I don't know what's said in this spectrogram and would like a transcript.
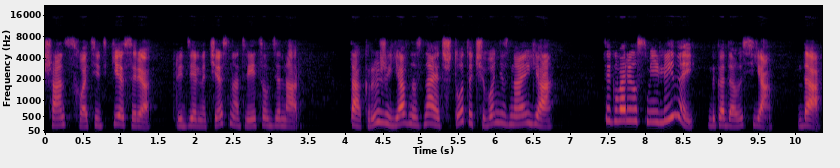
«Шанс схватить кесаря», – предельно честно ответил Динар. «Так, Рыжий явно знает что-то, чего не знаю я». «Ты говорил с Мейлиной?» – догадалась я. «Да».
